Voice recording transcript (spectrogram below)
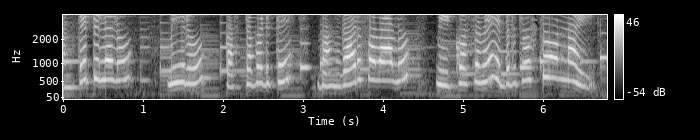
అంతే పిల్లలు మీరు కష్టపడితే బంగారు ఫలాలు మీకోసమే ఎదురు చూస్తూ ఉన్నాయి.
